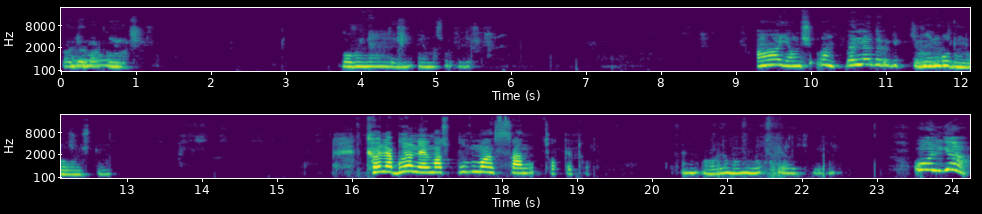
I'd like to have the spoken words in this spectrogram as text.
Öldürme hakkım var. Lavın yanında in- elmas olabilir. Aa yanlışlıkla Ben nereye gideceğim? yün buldum lavın üstüne. Köle bu yön elmas bulmazsan çok kötü olur. Efendim arıyorum ama yok ya hiçbir yerim. O Aliga.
